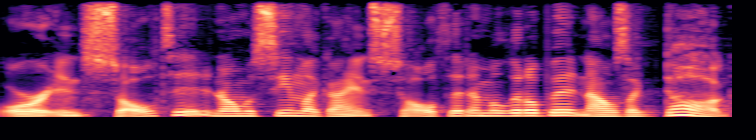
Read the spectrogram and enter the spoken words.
or insulted. It almost seemed like I insulted him a little bit. And I was like, dog,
